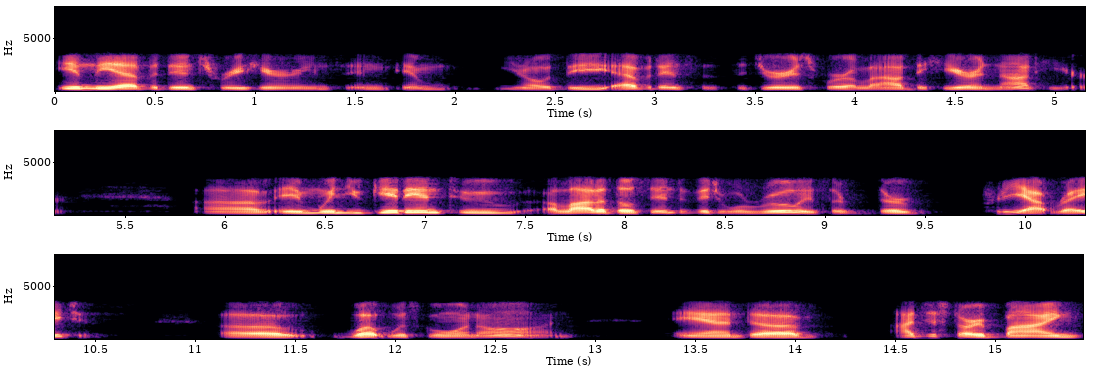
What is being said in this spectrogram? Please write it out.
in the evidentiary hearings and, and you know the evidence that the juries were allowed to hear and not hear. Uh, and when you get into a lot of those individual rulings, they're, they're pretty outrageous. Uh, what was going on, and uh, I just started buying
